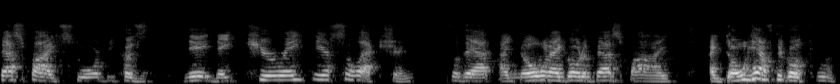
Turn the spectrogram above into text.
Best Buy store because they, they curate their selection so that I know when I go to Best Buy, I don't have to go through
